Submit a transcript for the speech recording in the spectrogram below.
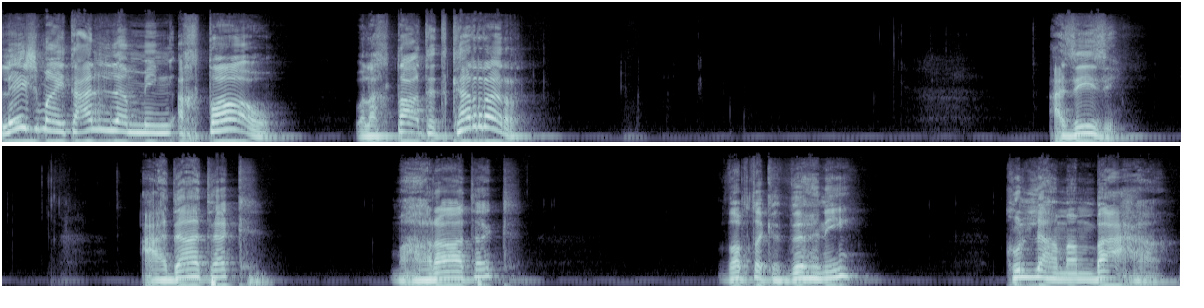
ليش ما يتعلم من أخطائه؟ والأخطاء تتكرر. عزيزي عاداتك مهاراتك ضبطك الذهني كلها منبعها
